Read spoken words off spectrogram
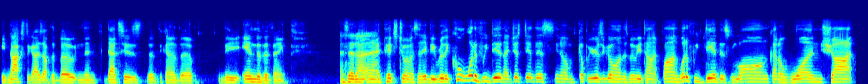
he knocks the guys off the boat, and then that's his the, the kind of the the end of the thing. I said, and I pitched to him. I said, it'd be really cool. What if we did? I just did this, you know, a couple years ago on this movie Atomic Blonde. What if we did this long kind of one shot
